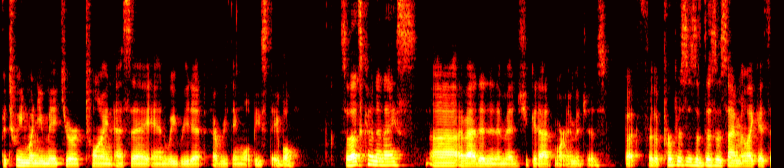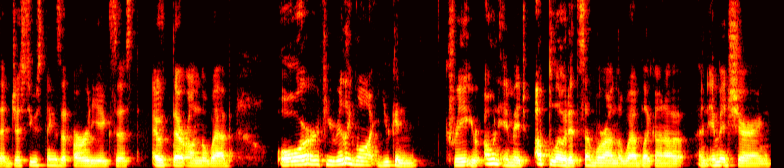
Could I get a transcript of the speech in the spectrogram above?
between when you make your twine essay and we read it everything will be stable. So that's kind of nice. Uh, I've added an image you could add more images. But for the purposes of this assignment like I said just use things that already exist out there on the web or if you really want you can create your own image upload it somewhere on the web like on a, an image sharing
